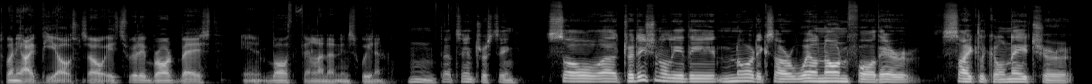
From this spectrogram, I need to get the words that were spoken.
20 IPOs. So it's really broad based in both Finland and in Sweden. Mm, that's interesting. So uh, traditionally, the Nordics are well known for their cyclical nature.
